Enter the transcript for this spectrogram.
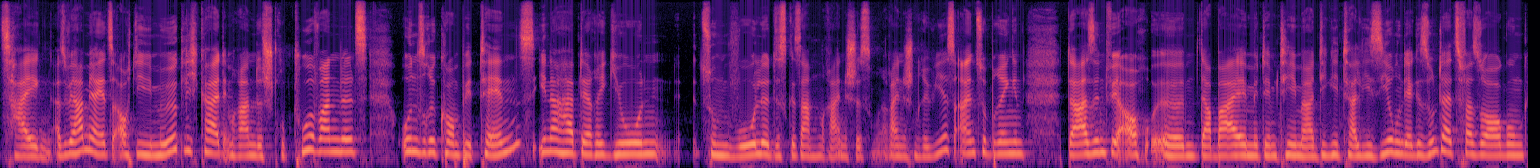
zeigen. Also wir haben ja jetzt auch die Möglichkeit im Rahmen des Strukturwandels unsere Kompetenz innerhalb der Region zum Wohle des gesamten Rheinischen Reviers einzubringen. Da sind wir auch äh, dabei mit dem Thema Digitalisierung der Gesundheitsversorgung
